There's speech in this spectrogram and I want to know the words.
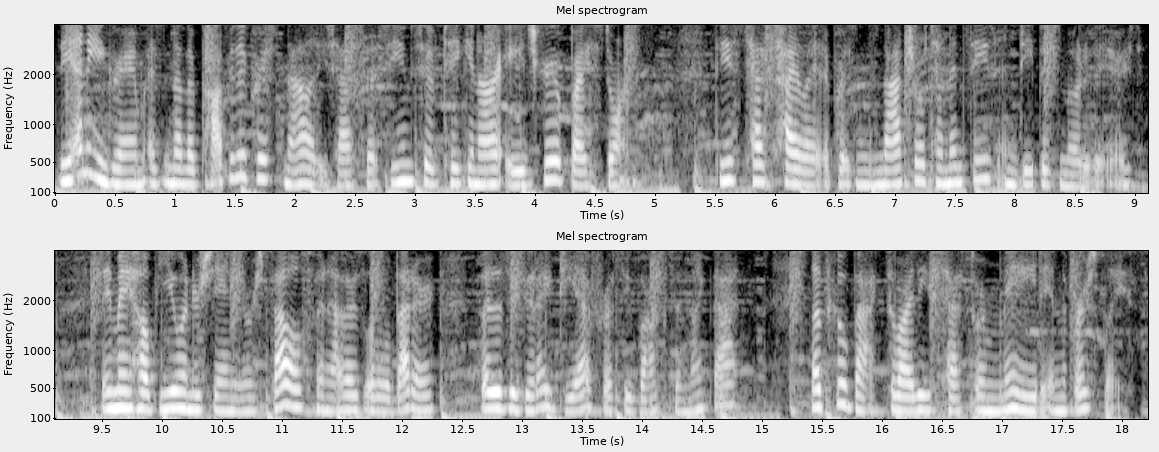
The Enneagram is another popular personality test that seems to have taken our age group by storm. These tests highlight a person's natural tendencies and deepest motivators. They may help you understand yourself and others a little better, but is it a good idea for us to box in like that? Let's go back to why these tests were made in the first place.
